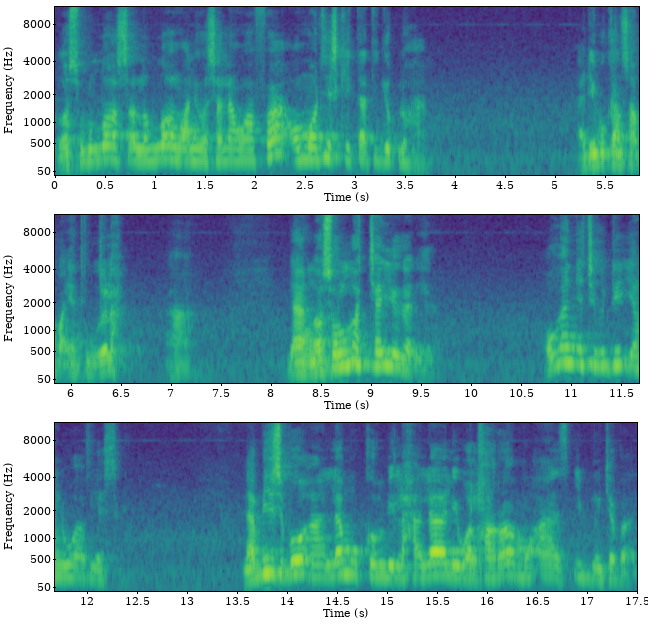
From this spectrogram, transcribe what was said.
Rasulullah sallallahu alaihi wasallam wafat umur dia sekitar 30-an ha, dia bukan sahabat yang tua lah ha. dan Rasulullah percaya kat dia orangnya cerdik yang luar biasa Nabi sebut alamukum bil halal wal haram Muaz ibnu Jabal.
